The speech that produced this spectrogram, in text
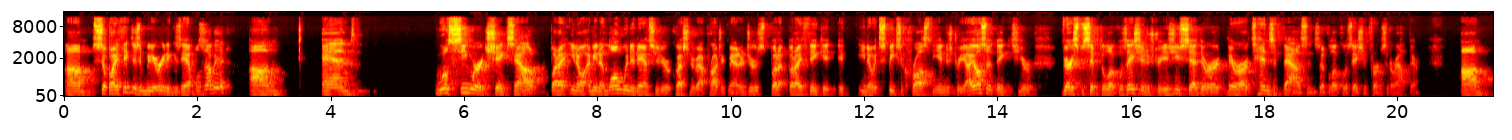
Um, so I think there's a myriad examples of it, um, and we'll see where it shakes out. But I, you know, I mean, a long-winded answer to your question about project managers, but but I think it it you know it speaks across the industry. I also think to your very specific to localization industry, as you said, there are there are tens of thousands of localization firms that are out there. Um,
